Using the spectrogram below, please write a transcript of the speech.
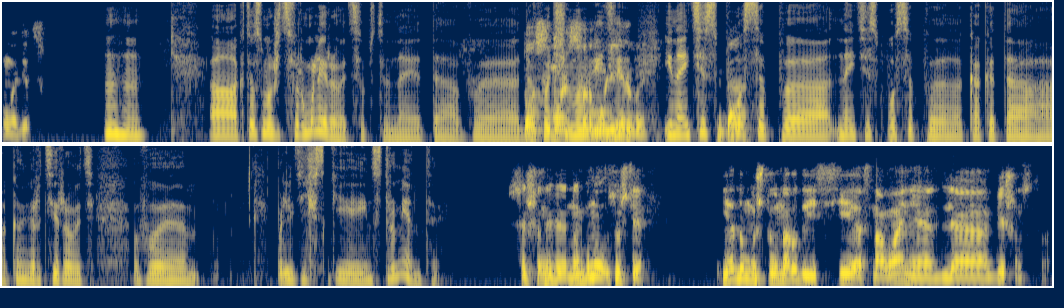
молодец. Угу. А, кто сможет сформулировать, собственно, это в э, кто доходчивом сформулировать? виде и найти способ, да. Э, найти способ, как это конвертировать в политические инструменты. Совершенно верно. Ну, слушайте, я думаю, что у народа есть все основания для бешенства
